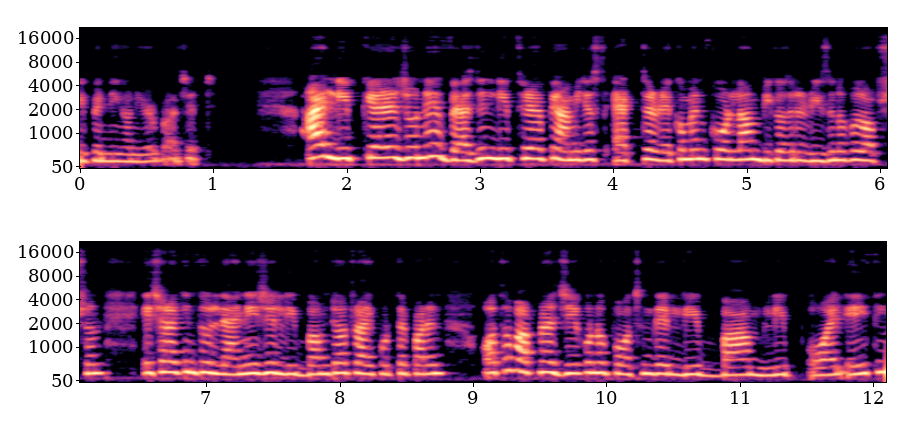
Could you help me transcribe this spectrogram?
ডিপেন্ডিং অন ইউর বাজেট আর লিপ কেয়ারের জন্য ভ্যাসলিন লিপ থেরাপি আমি জাস্ট একটা রেকমেন্ড করলাম বিকজ এটা রিজনেবল অপশন এছাড়া কিন্তু ল্যানিজের লিপ বামটাও ট্রাই করতে পারেন, অথবা আপনার যে কোনো পছন্দের lip balm lip oil anything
